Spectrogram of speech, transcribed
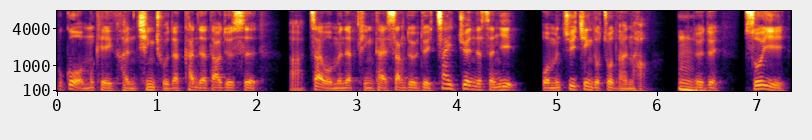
不过我们可以很清楚的看得到，就是啊，在我们的平台上，对不对？债券的生意我们最近都做得很好，嗯，对不对？所以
